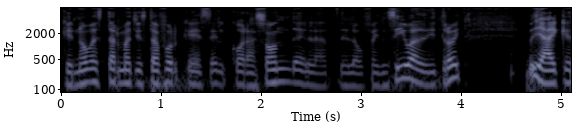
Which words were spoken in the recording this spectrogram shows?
que no va a estar Matthew Stafford, que es el corazón de la, de la ofensiva de Detroit, pues ya hay que,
